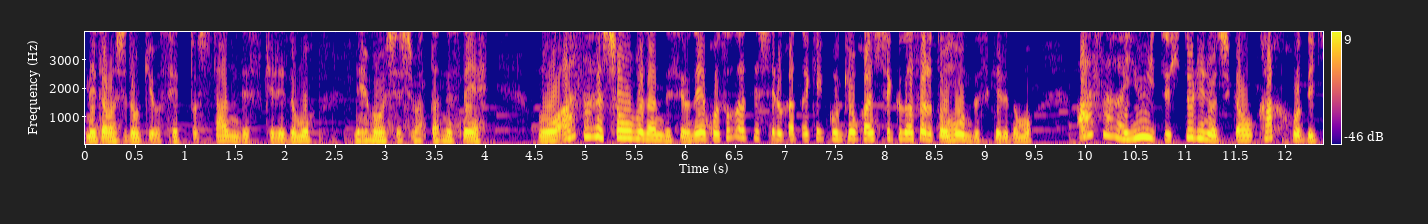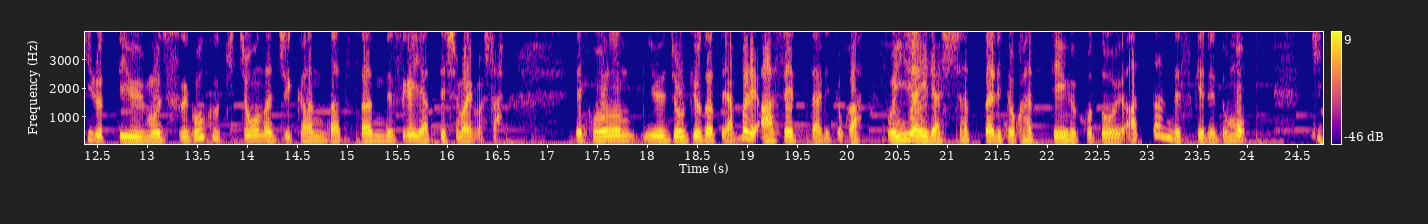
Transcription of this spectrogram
目覚まし時計をセットしたんですけれども、寝坊してしまったんですね。もう朝が勝負なんですよね。子育てしてる方結構共感してくださると思うんですけれども、朝が唯一一人の時間を確保できるっていう、もうすごく貴重な時間だったんですが、やってしまいました。で、こういう状況だとやっぱり焦ったりとか、もうイライラしちゃったりとかっていうことあったんですけれども、きっ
